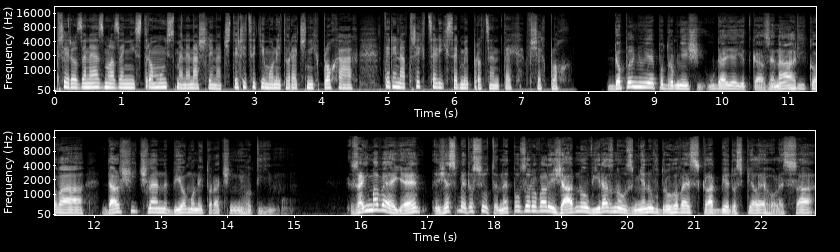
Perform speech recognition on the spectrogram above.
Přirozené zmlazení stromů jsme nenašli na 40 monitoračních plochách, tedy na 3,7% všech ploch. Doplňuje podrobnější údaje Jitka Zenáhlíková, další člen biomonitoračního týmu. Zajímavé je, že jsme dosud nepozorovali žádnou výraznou změnu v druhové skladbě dospělého lesa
